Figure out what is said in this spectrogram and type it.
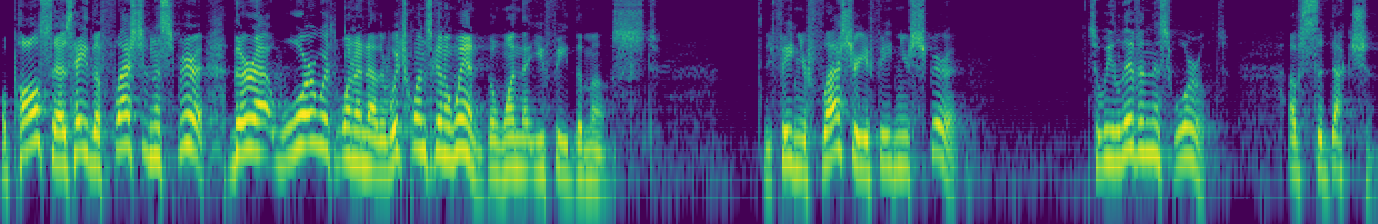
Well, Paul says, Hey, the flesh and the spirit, they're at war with one another. Which one's going to win? The one that you feed the most. Are you feeding your flesh or are you feeding your spirit? So we live in this world of seduction.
